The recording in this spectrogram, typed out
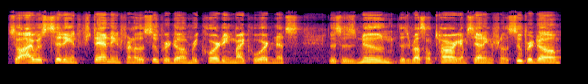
So I was sitting and standing in front of the Superdome recording my coordinates. This is noon. This is Russell Targ. I'm standing in front of the Superdome.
